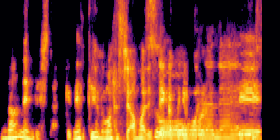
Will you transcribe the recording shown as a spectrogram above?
何年でしたっけねっていうのを私あまり正確に覚えてなくて。これね、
